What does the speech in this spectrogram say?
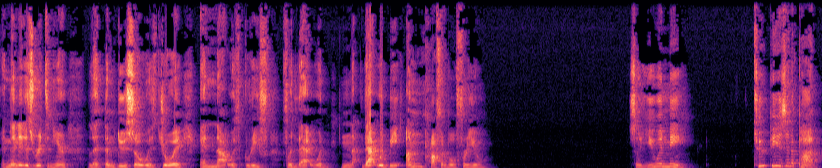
And then it is written here, let them do so with joy and not with grief, for that would not, that would be unprofitable for you. So you and me, two peas in a pod,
